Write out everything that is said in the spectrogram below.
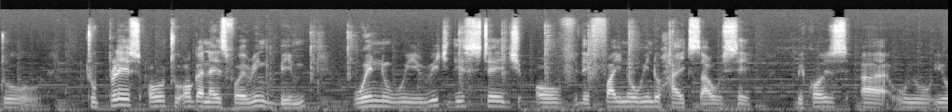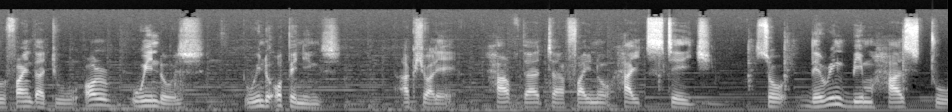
to to place or to organize for a ring beam when we reach this stage of the final window heights. I would say, because uh, we, you will find that all windows, window openings, actually have that uh, final height stage. So the ring beam has to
